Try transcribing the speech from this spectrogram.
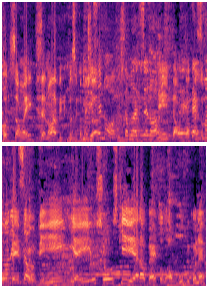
Quantos são aí? 19 que você comentou? 19, estamos na 19, Então, é, já faz um 19 bom tempo edição. que eu vim, e aí os shows que eram abertos ao público, né?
